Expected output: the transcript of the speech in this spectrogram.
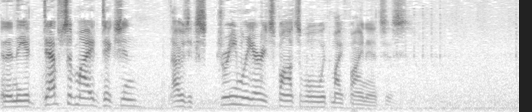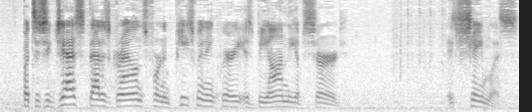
And in the depths of my addiction, I was extremely irresponsible with my finances. But to suggest that is grounds for an impeachment inquiry is beyond the absurd. It's shameless.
